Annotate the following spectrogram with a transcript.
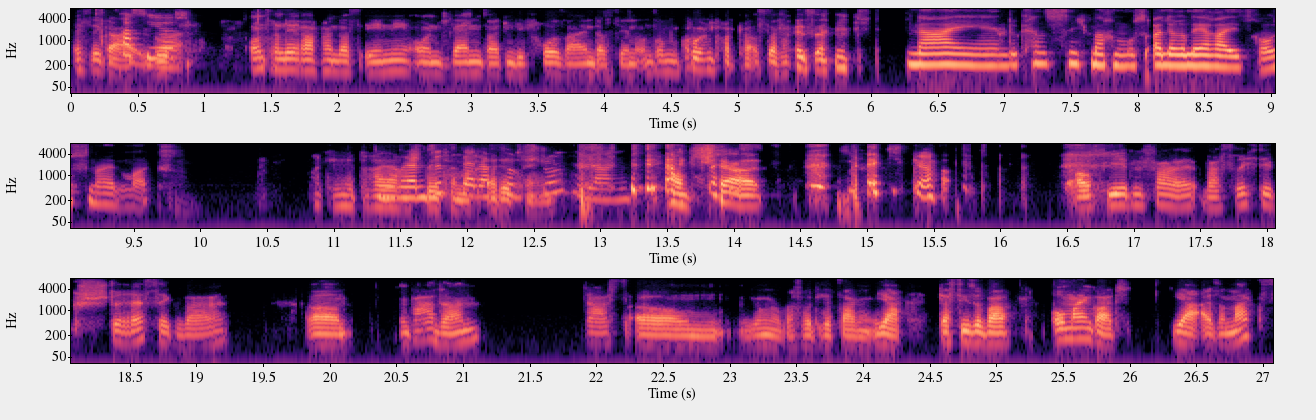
Ist egal. Passiert. Gut. Unsere Lehrer hören das eh nie und wenn, sollten die froh sein, dass sie in unserem coolen Podcast dabei sind. Nein, du kannst es nicht machen, musst alle Lehrer jetzt rausschneiden, Max. Okay, drei Jahre dann sitzt der da fünf. Stunden lang. Kein Scherz. Pech gehabt. Auf jeden Fall, was richtig stressig war, ähm, war dann, dass, ähm, Junge, was wollte ich jetzt sagen? Ja, dass die so war, oh mein Gott, ja, also Max,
